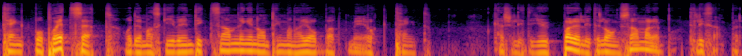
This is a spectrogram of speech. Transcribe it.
tänkt på på ett sätt och det man skriver i en diktsamling är någonting man har jobbat med och tänkt kanske lite djupare, lite långsammare på, till exempel.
